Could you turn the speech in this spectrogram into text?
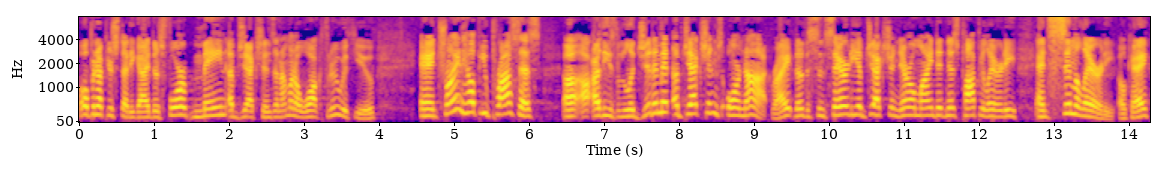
open up your study guide, there's four main objections and I'm going to walk through with you and try and help you process uh, are these legitimate objections or not, right? They're the sincerity objection, narrow-mindedness, popularity, and similarity, okay?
